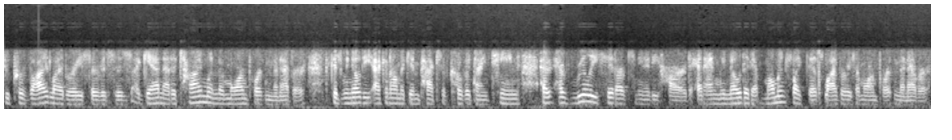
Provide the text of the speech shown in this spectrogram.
to provide library services, again, at a time when they're more important than ever because we know the economic impacts of COVID-19 have, have really hit our community hard. And, and we know that at moments like this, libraries are more important than ever,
